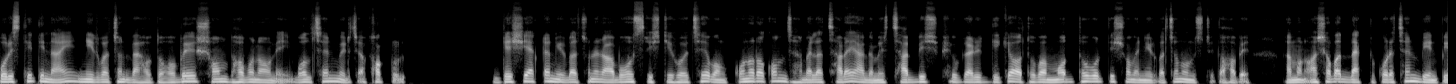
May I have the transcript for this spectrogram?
পরিস্থিতি নাই, নির্বাচন ব্যাহত হবে, সম্ভাবনাও নেই, বলছেন মির্জা ফখরুল। দেশে একটা নির্বাচনের আবহ সৃষ্টি হয়েছে এবং কোনো রকম ঝামেলা ছাড়াই আগামী ছাব্বিশ ফেব্রুয়ারির দিকে অথবা মধ্যবর্তী সময়ে নির্বাচন অনুষ্ঠিত হবে, এমন আশাবাদ ব্যক্ত করেছেন বিএনপি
